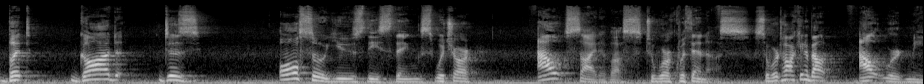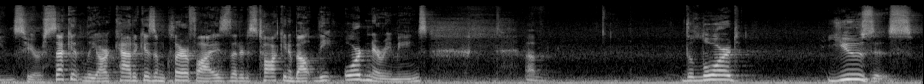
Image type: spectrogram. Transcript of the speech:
But God does also use these things which are outside of us to work within us. So we're talking about outward means here. Secondly, our catechism clarifies that it is talking about the ordinary means. Um, the Lord uses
